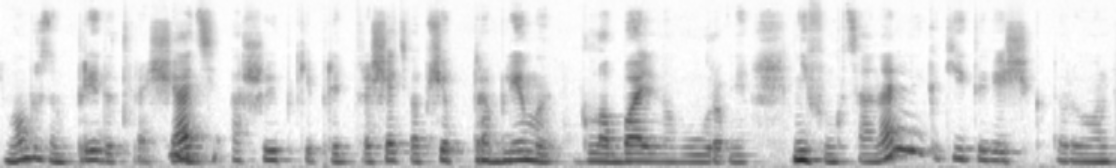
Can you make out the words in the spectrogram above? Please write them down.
таким образом предотвращать mm. ошибки, предотвращать вообще проблемы глобального уровня. Не функциональные какие-то вещи, которые он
